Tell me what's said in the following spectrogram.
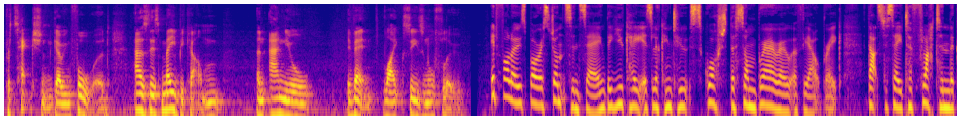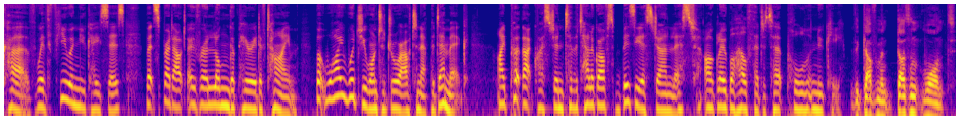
protection going forward, as this may become an annual event like seasonal flu. It follows Boris Johnson saying the UK is looking to squash the sombrero of the outbreak that's to say, to flatten the curve with fewer new cases, but spread out over a longer period of time. But why would you want to draw out an epidemic? I put that question to the Telegraph's busiest journalist, our global health editor, Paul Nuki. The government doesn't want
